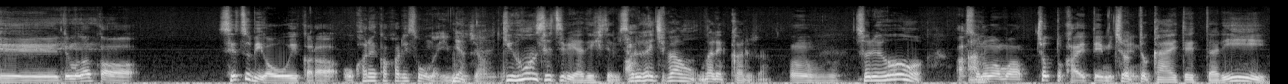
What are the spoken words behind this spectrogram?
へえ、でもなんか、設備が多いからお金かかりそうなイメージある。基本設備はできてる。それが一番お金かかるじゃん。うんうん。それを、あ、そのままちょっと変えてみちょったいな。と変えてったり、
